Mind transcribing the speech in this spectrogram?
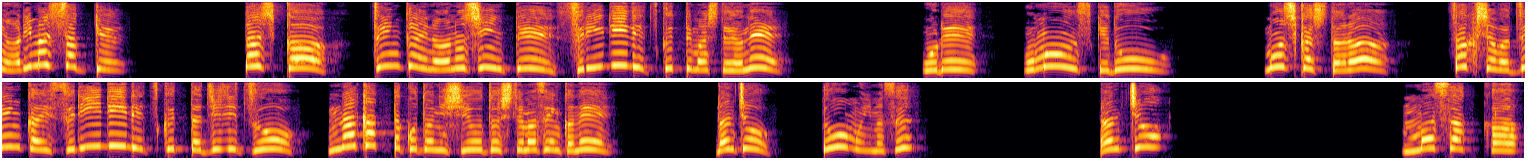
ーンありましたっけ？確か、前回のあのシーンって 3D で作ってましたよね。俺、思うんすけど、もしかしたら、作者は前回 3D で作った事実をなかったことにしようとしてませんかね。団長、どう思います？団長まさか、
